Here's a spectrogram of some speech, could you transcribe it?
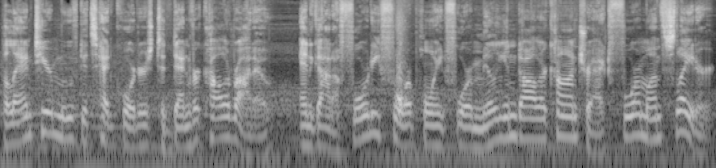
Palantir moved its headquarters to Denver, Colorado, and got a $44.4 million contract four months later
